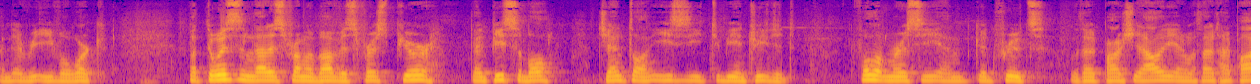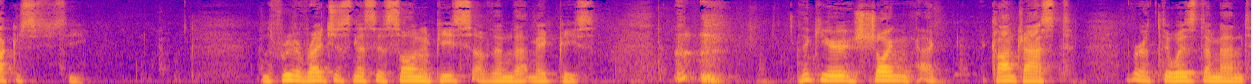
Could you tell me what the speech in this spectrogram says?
and every evil work. But the wisdom that is from above is first pure, then peaceable, gentle, and easy to be entreated full of mercy and good fruits, without partiality and without hypocrisy. And the fruit of righteousness is sown in peace of them that make peace. I think you're showing a contrast of earthly wisdom and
